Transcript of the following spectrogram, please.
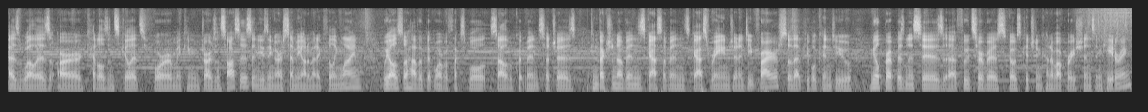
as well as our kettles and skillets for making jars and sauces and using our semi-automatic filling line. We also have a bit more of a flexible style of equipment, such as convection ovens, gas ovens, gas range, and a deep fryer, so that people can do meal prep businesses, uh, food service, ghost kitchen kind of operations, and catering.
